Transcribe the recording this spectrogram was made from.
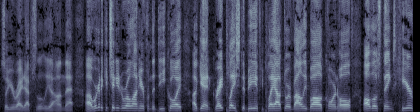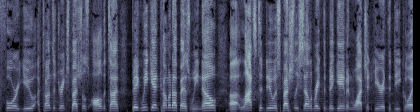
So you're right, absolutely uh, on that. Uh, we're going to continue to roll on here from the decoy. Again, great place to be if you play outdoor volleyball, cornhole, all those things here for you. Uh, tons of drink specials all the time. Big weekend coming up, as we know. Uh, lots to do, especially celebrate the big game and watch it here at the decoy.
